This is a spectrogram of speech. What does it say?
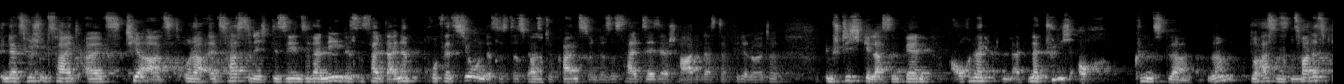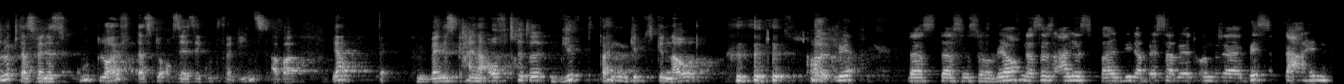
in der Zwischenzeit als Tierarzt oder als hast du nicht gesehen, sondern nee, das ist halt deine Profession, das ist das, was ja. du kannst. Und das ist halt sehr, sehr schade, dass da viele Leute im Stich gelassen werden. Auch nat natürlich auch Künstler. Ne? Du hast mhm. zwar das Glück, dass wenn es gut läuft, dass du auch sehr, sehr gut verdienst, aber ja, wenn es keine Auftritte gibt, dann gibt es genau Das, das ist so. Wir hoffen, dass das alles bald wieder besser wird. Und äh, bis dahin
